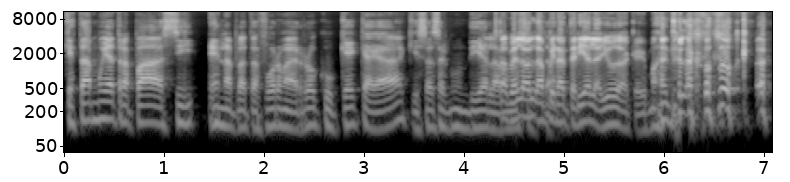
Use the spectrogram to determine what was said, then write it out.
que está muy atrapada así en la plataforma de Roku. Qué cagada. Quizás algún día la Tal vez la, piratería le ayuda que más gente la conozca.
